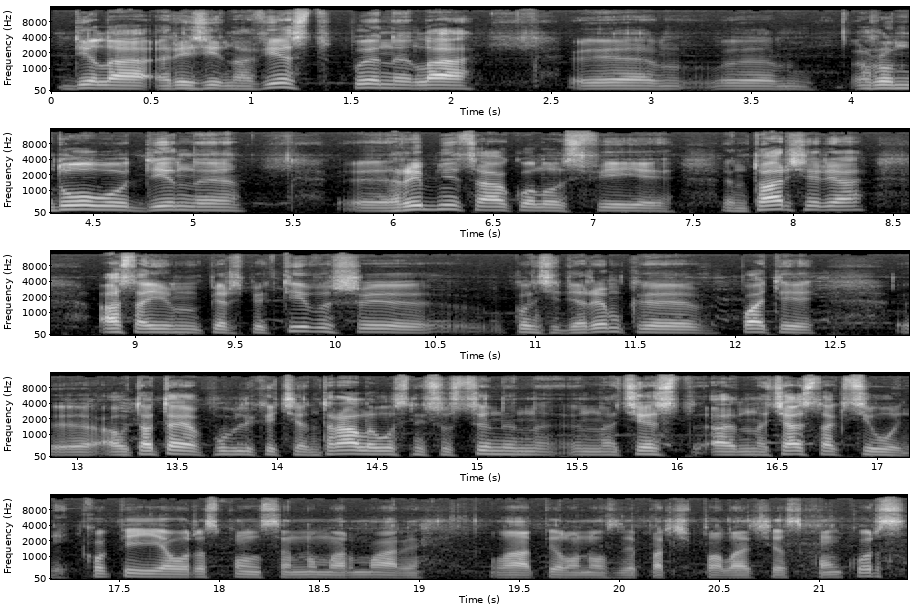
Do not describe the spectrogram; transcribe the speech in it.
de la Rezina Vest până la rondouă din Râbnița, acolo să fie întoarcerea, Asta e în perspectivă și considerăm că poate uh, autoritatea publică centrală o să ne susțină în, în, acest, în această acțiune. Copiii au răspuns în număr mare la apelul nostru de participa la acest concurs.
